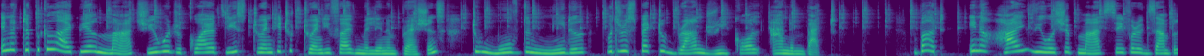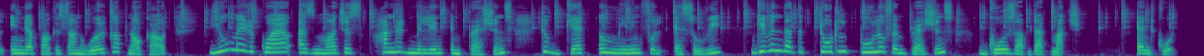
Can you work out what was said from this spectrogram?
in a typical IPL match, you would require at least 20 to 25 million impressions to move the needle with respect to brand recall and impact. But in a high viewership match, say for example India Pakistan World Cup knockout, you may require as much as 100 million impressions to get a meaningful SOV, given that the total pool of impressions goes up that much. End quote.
